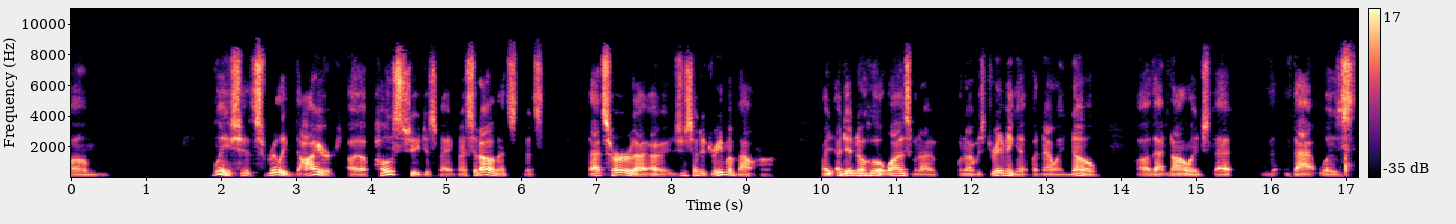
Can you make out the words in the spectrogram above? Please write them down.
um, boy, it's really dire uh, post she just made. And I said, oh, that's, that's, that's her. I, I just had a dream about her. I, I, didn't know who it was when I, when I was dreaming it, but now I know uh, that knowledge that th- that was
